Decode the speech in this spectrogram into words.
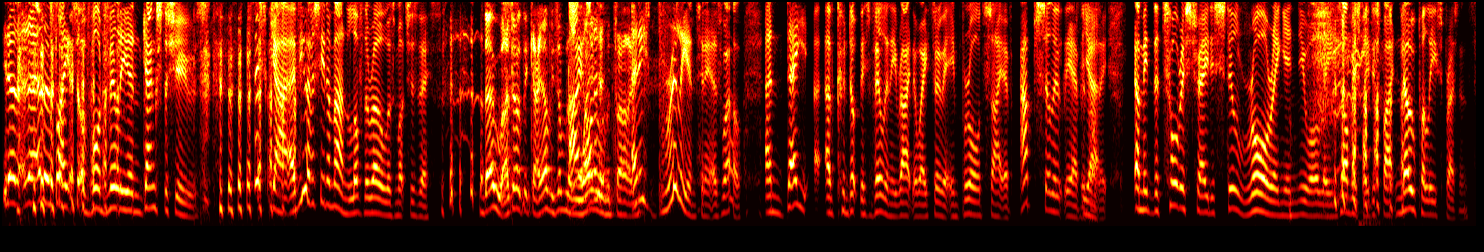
You know, th- there's like sort of vaudevillian gangster shoes. Is this guy? Have you ever seen a man love the role as much as this? No, I don't think I have. He's having a I whale of a time. And he's brilliant in it as well. And they uh, conduct this villainy right the way through it in broad sight of absolutely everybody. I mean, the tourist trade is still roaring in New Orleans, obviously, despite no police presence.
